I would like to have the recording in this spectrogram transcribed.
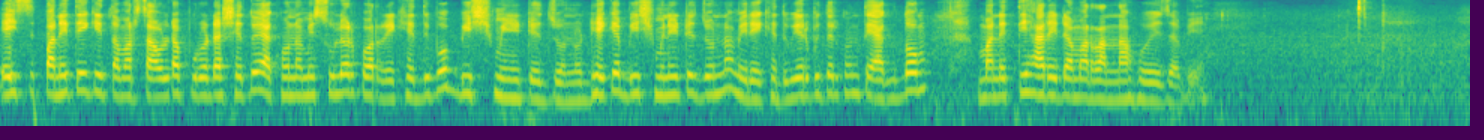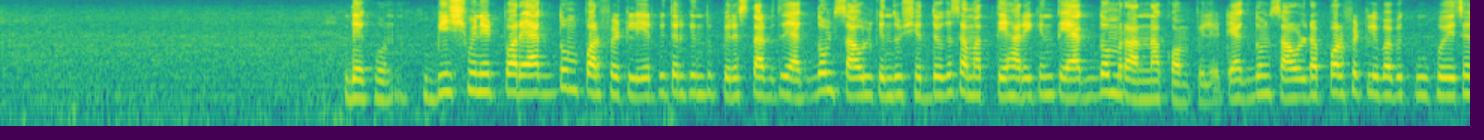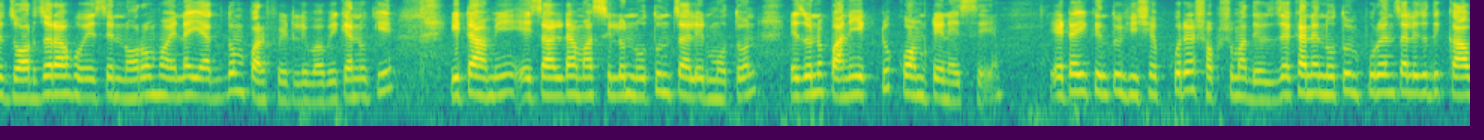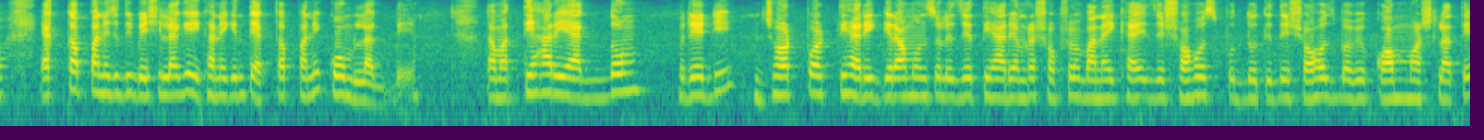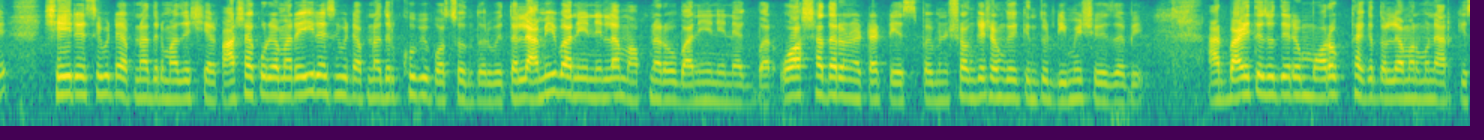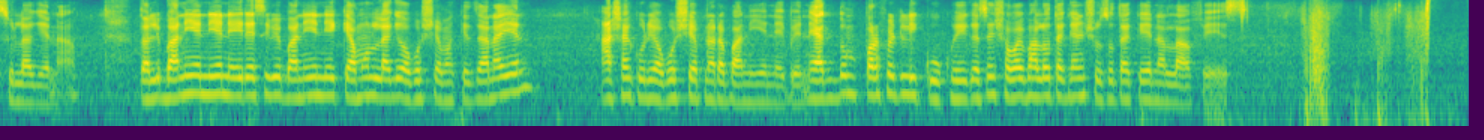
এই পানিতেই কিন্তু আমার চাউলটা পুরোটা সেদ্ধ এখন আমি চুলের পর রেখে দিব বিশ মিনিটের জন্য। ঢেকে বিশ মিনিটের জন্য আমি রেখে দেবো, এর ভিতরে কিন্তু একদম মানে তিহারিটা আমার রান্না হয়ে যাবে। দেখুন, বিশ মিনিট পরে একদম পারফেক্টলি এর ভিতরে কিন্তু পেরেস্তার একদম চাউল কিন্তু সেদ্ধ হয়ে গেছে, আমার তেহারি কিন্তু একদম রান্না কমপ্লিট একদম চাউলটা পারফেক্টলিভাবে কুক হয়েছে জর্জরা হয়েছে, নরম হয় নাই, একদম পারফেক্টলিভাবে কেন কি এটা আমি, এই চালটা আমার ছিল নতুন চালের মতন, এজন্য পানি একটু কম টেনেছে। এটাই কিন্তু হিসেব করে সবসময় দেবে, যেখানে নতুন পুরান চালে যদি কাপ এক কাপ পানি যদি বেশি লাগে, এখানে কিন্তু এক কাপ পানি কম লাগবে। তো আমার তেহারি একদম রেডি, ঝটপট তিহারি গ্রাম অঞ্চলে যে তিহারি আমরা সবসময় বানাই খাই, যে সহজ পদ্ধতিতে, সহজভাবে কম মশলাতে, সেই রেসিপিটা আপনাদের মাঝে শেয়ার আশা করি আমার এই রেসিপিটা আপনাদের খুবই পছন্দ হবে। তাহলে আমি বানিয়ে নিলাম, আপনারাও বানিয়ে নিন একবার। অসাধারণ একটা টেস্ট পাবেন, সঙ্গে সঙ্গে কিন্তু ডিমিশ হয়ে যাবে। আর বাড়িতে যদি এরকম মরক থাকে, তাহলে আমার মনে আর কিছু লাগে না। তাহলে বানিয়ে নিন এই রেসিপি বানিয়ে নিয়ে কেমন লাগে অবশ্যই আমাকে জানাইন আশা করি অবশ্যই আপনারা বানিয়ে নেবেন। একদম পারফেক্টলি কুক হয়ে গেছে। সবাই ভালো থাকেন, সুস্থ থাকেন, আল্লাহ হাফেজ।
